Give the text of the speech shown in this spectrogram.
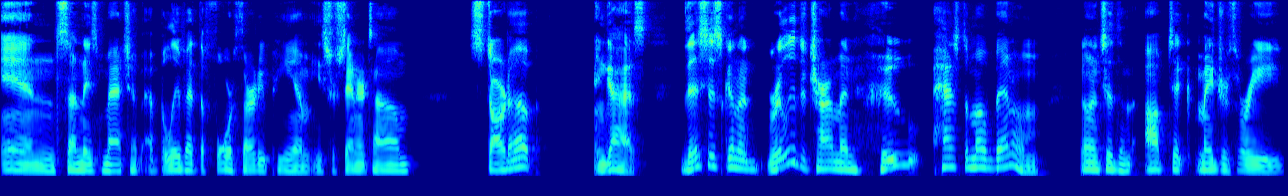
in Sunday's matchup, I believe at the 4:30 p.m. Eastern Standard Time startup. And guys, this is going to really determine who has the momentum going to the OpTic Major 3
